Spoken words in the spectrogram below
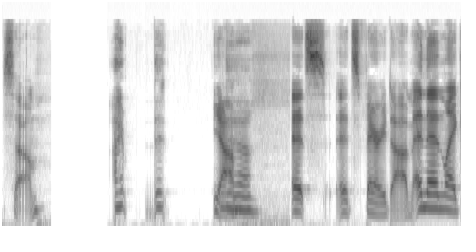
So I th- yeah, it's it's very dumb. And then like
